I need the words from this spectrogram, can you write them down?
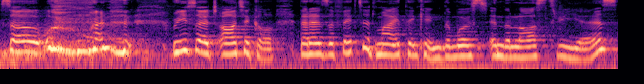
So one research article that has affected my thinking the most in the last three years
